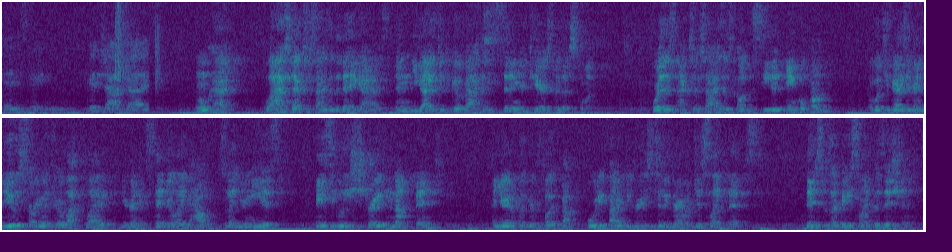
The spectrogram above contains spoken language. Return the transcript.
And straight. Good job, guys. Okay, last exercise of the day, guys, and you guys get to go back and sit in your chairs for this one. For this exercise, it's called the seated ankle pump. And what you guys are going to do is starting with your left leg, you're going to extend your leg out so that your knee is basically straight and not bent. And you're going to put your foot about 45 degrees to the ground, just like this. This is our baseline position.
